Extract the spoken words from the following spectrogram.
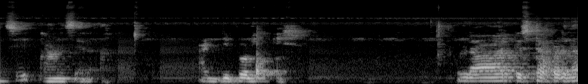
വെച്ച് കാണിച്ചു തരാം. അടിപൊളി. എല്ലാവർക്കും ഇഷ്ടപ്പെടുന്ന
